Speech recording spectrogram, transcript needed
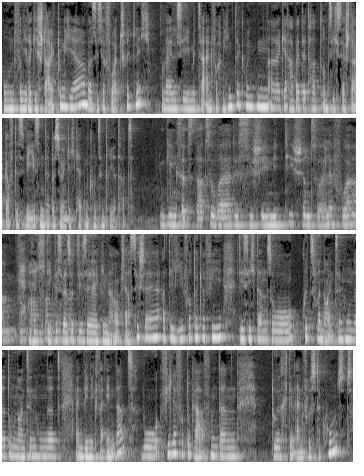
Und von ihrer Gestaltung her war sie sehr fortschrittlich weil sie mit sehr einfachen Hintergründen äh, gearbeitet hat und sich sehr stark auf das Wesen der Persönlichkeiten konzentriert hat. Im Gegensatz dazu war ja das Sujet mit Tisch und Säule, Vorhang. Richtig, das wäre so diese genau klassische Atelierfotografie, die sich dann so kurz vor 1900, um 1900 ein wenig verändert, wo viele Fotografen dann durch den Einfluss der Kunst,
